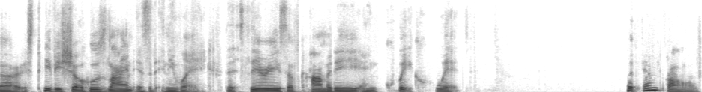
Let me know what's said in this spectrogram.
the TV show Whose Line Is It Anyway? The series of comedy and quick wit. But improv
